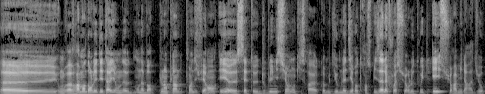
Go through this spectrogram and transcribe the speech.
Euh, on va vraiment dans les détails, on, aborde plein plein de points différents. Et euh, cette double émission, donc qui sera, comme Guillaume l'a dit, retransmise à la fois sur le Twitch et sur Ami la Radio,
